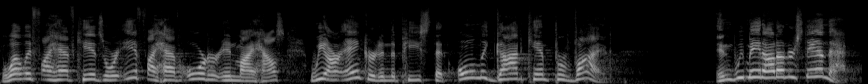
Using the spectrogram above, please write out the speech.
well, if I have kids or if I have order in my house, we are anchored in the peace that only God can provide. And we may not understand that.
